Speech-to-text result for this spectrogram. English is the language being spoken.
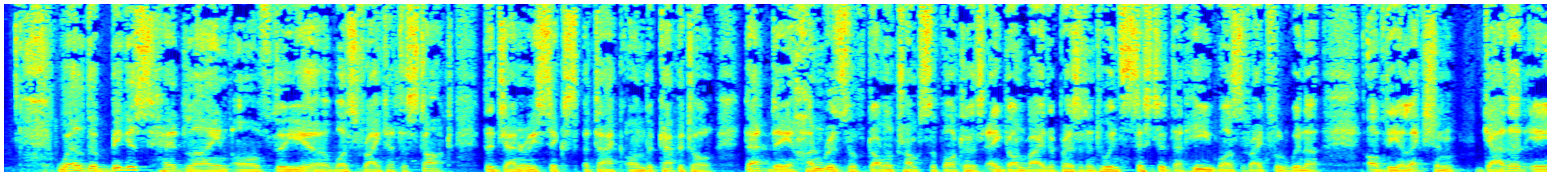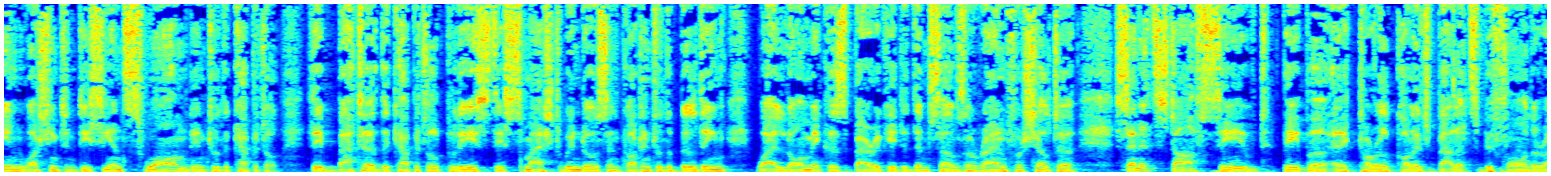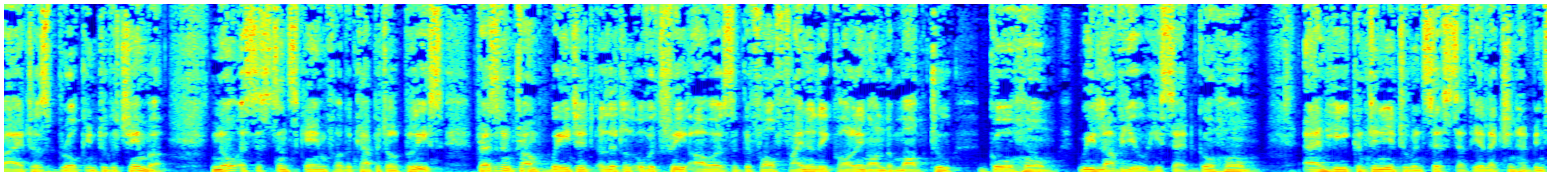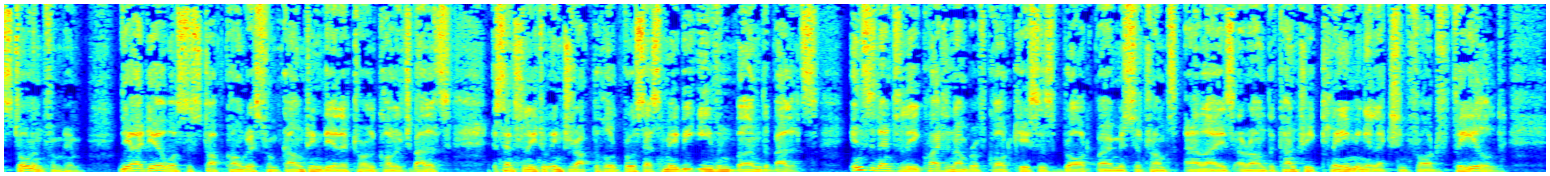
Well, the biggest headline of the year was right at the start the January 6th attack on the Capitol. That day, hundreds of Donald Trump supporters, egged on by the president, who insisted that he was the rightful winner of the election, gathered in Washington, D.C., and swarmed into the Capitol. They battered the Capitol police, they smashed windows and got into the building while lawmakers barricaded themselves or ran for shelter. Senate staff saved paper electoral college ballots before the rioters broke into the chamber. No assistance came for the Capitol Police. President Trump waited a little over three hours before finally calling on the mob to go home. We love you, he said, go home. And he continued to insist that the election had been stolen from him. The idea was to stop Congress from counting the electoral college ballots, essentially to interrupt the whole process, maybe even burn the ballots. Incidentally, quite a number of court cases brought by Mr. Trump's allies around the country claiming election fraud failed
